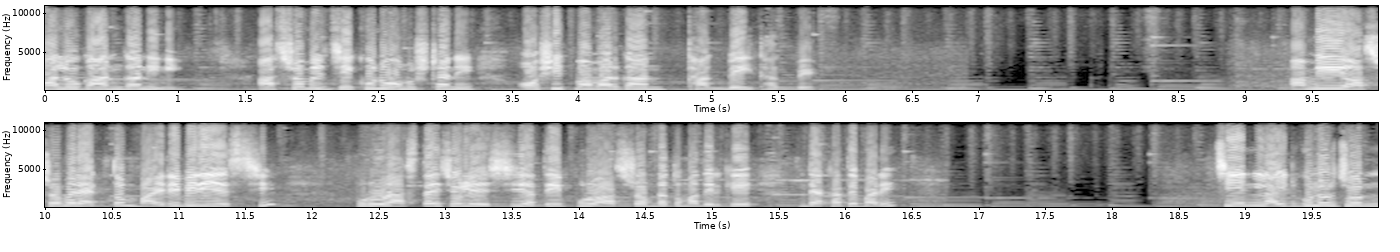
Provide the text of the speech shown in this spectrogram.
ভালো গান গান ইনি আশ্রমের যে কোনো অনুষ্ঠানে অসিত মামার গান থাকবেই থাকবে। আমি আশ্রমের একদম বাইরে বেরিয়ে এসেছি। পুরো রাস্তায় চলে এসেছি যাতে পুরো আশ্রমটা তোমাদেরকে দেখাতে পারি। চেন লাইটগুলোর জন্য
